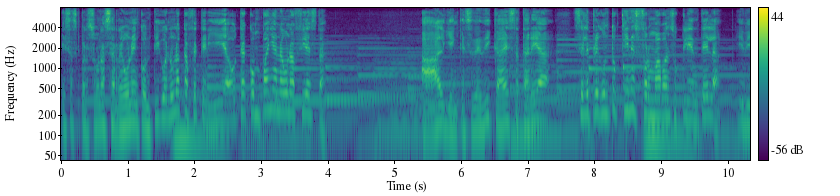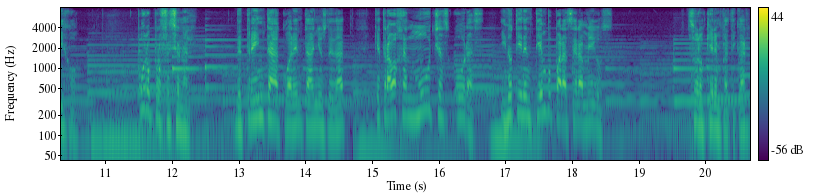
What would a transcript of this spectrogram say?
esas personas se reúnen contigo en una cafetería o te acompañan a una fiesta. A alguien que se dedica a esta tarea se le preguntó quiénes formaban su clientela y dijo, puro profesional, de 30 a 40 años de edad, que trabajan muchas horas y no tienen tiempo para ser amigos. Solo quieren platicar.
